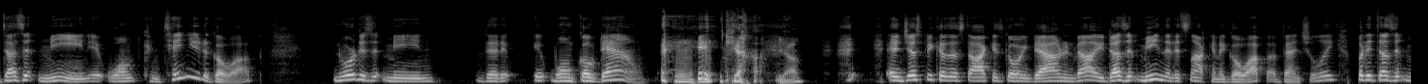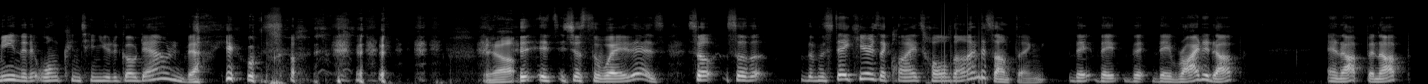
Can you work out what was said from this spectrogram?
doesn't mean it won't continue to go up, nor does it mean that it, it won't go down. yeah. Yeah. and just because a stock is going down in value doesn't mean that it's not going to go up eventually, but it doesn't mean that it won't continue to go down in value. So- Yeah. It, it's just the way it is. So so the the mistake here is that clients hold on to something. They they they, they ride it up and up and up,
